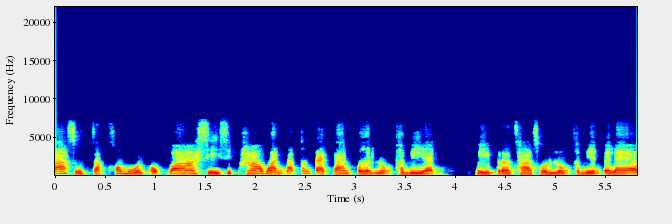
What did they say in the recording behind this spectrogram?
ล่าสุดจากข้อมูลพบว่า 45 วันนับตั้งแต่การเปิดลงทะเบียน มีประชาชนลงทะเบียนไปแล้ว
